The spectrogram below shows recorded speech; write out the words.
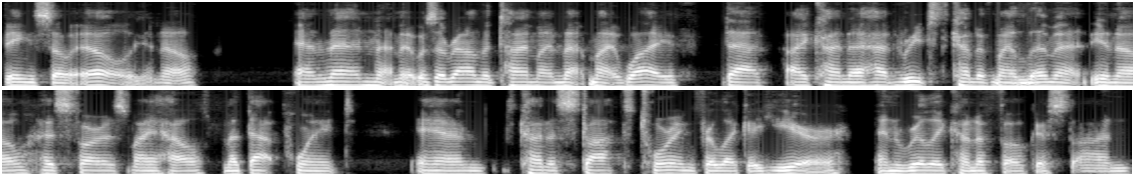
being so ill, you know. And then um, it was around the time I met my wife that I kind of had reached kind of my limit, you know, as far as my health at that point and kind of stopped touring for like a year and really kind of focused on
